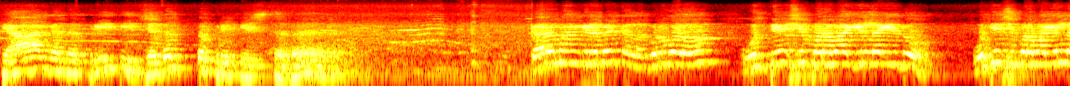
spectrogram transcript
ತ್ಯಾಗದ ಪ್ರೀತಿ ಜಗತ್ತ ಪ್ರೀತಿಸ್ತದ. ಕರ್ಮ ಹಂಗಿರ್ಬೇಕಲ್ಲ ಗುರುಗಳು, ಉದ್ದೇಶ ಪರವಾಗಿಲ್ಲ ಇದು. ಉದ್ದೇಶ ಪರವಾಗಿಲ್ಲ,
